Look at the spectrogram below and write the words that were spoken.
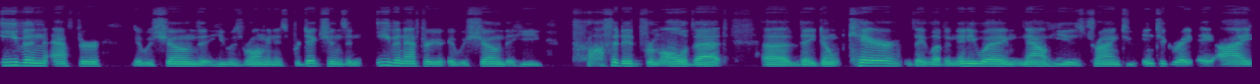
even after it was shown that he was wrong in his predictions, and even after it was shown that he profited from all of that. Uh, they don't care. They love him anyway. Now he is trying to integrate AI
